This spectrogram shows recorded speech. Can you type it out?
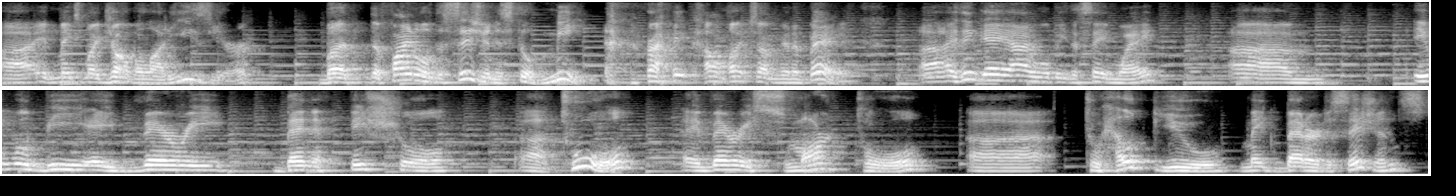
Uh, it makes my job a lot easier but the final decision is still me, right? How much I'm going to pay. Uh, I think AI will be the same way. Um, it will be a very beneficial uh, tool, a very smart tool uh, to help you make better decisions,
